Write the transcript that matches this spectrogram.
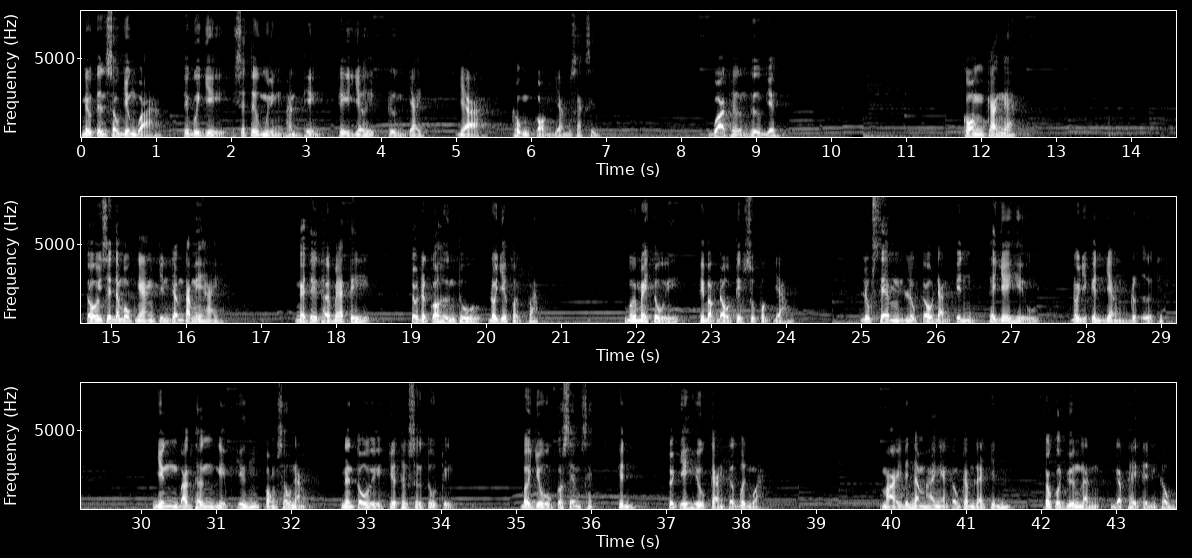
Nếu tin sâu nhân quả thì quý vị sẽ tự nguyện hành thiện, trì giới, trường chay và không còn dám sát sinh. Hòa thượng hư dân Con cá ngát Tôi sinh năm 1982. Ngay từ thời bé tí, tôi rất có hứng thú đối với Phật Pháp. Mười mấy tuổi thì bắt đầu tiếp xúc Phật giáo. Lúc xem lục tổ đàn kinh thấy dễ hiểu, đối với kinh văn rất ưa thích. Nhưng bản thân nghiệp chướng còn sâu nặng nên tôi chưa thực sự tu trì. Bởi dù có xem sách, kinh, tôi chỉ hiểu càng cận bên ngoài. Mãi đến năm 2009, tôi có duyên lành gặp thầy Tịnh Không,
